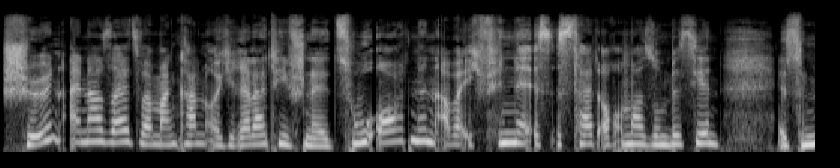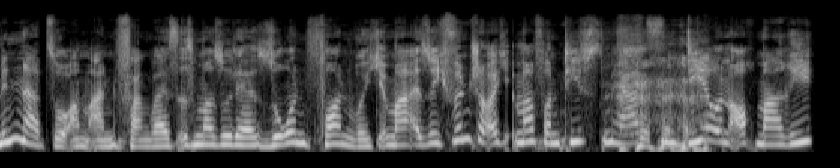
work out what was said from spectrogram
schön einerseits, weil man kann euch relativ schnell zuordnen, aber ich finde, es ist halt auch immer so ein bisschen, es mindert so am Anfang, weil es ist immer so der Sohn von, wo ich immer, also ich wünsche euch immer von tiefstem Herzen, dir und auch Marie,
